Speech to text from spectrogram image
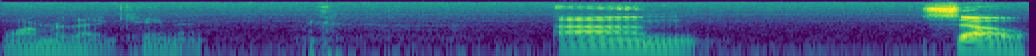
warmer than it came in. Um, so,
